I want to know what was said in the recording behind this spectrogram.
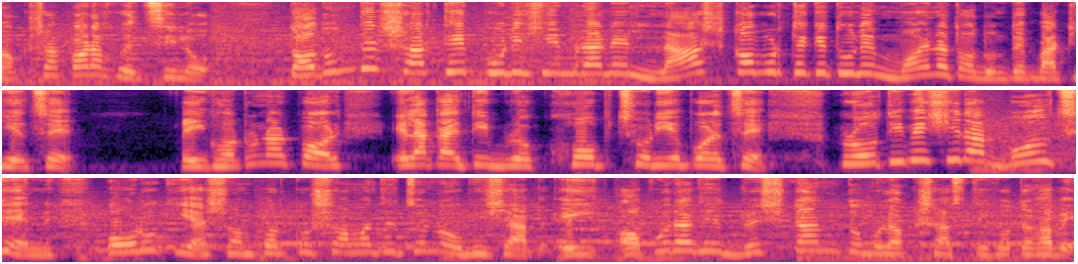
নকশা করা হয়েছিল। তদন্তের স্বার্থে পুলিশ ইমরানের লাশ কবর থেকে তুলে ময়না তদন্তে পাঠিয়েছে। এই ঘটনার পর এলাকায় তীব্র ক্ষোভ ছড়িয়ে পড়েছে। প্রতিবেশীরা বলছেন, পরকীয়া সম্পর্ক সমাজের জন্য অভিশাপ, এই অপরাধের দৃষ্টান্তমূলক শাস্তি হতে হবে।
